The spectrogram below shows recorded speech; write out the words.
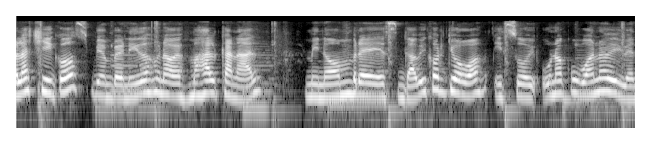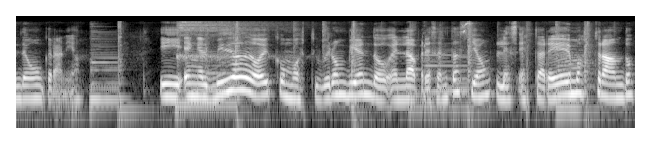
Hola chicos, bienvenidos una vez más al canal. Mi nombre es Gaby Korjova y soy una cubana viviendo en Ucrania. Y en el vídeo de hoy, como estuvieron viendo en la presentación, les estaré mostrando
